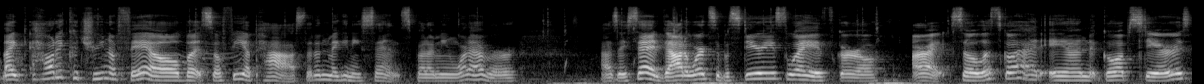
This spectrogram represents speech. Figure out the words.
Like, how did Katrina fail, but Sophia pass? That doesn't make any sense. But I mean, whatever. As I said, God works in mysterious ways, girl. All right, so let's go ahead and go upstairs.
